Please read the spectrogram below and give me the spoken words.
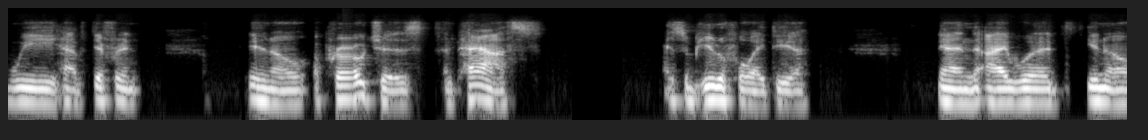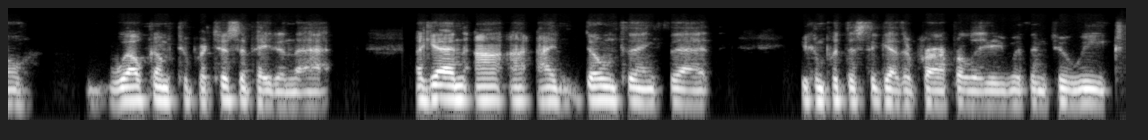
we have different, you know, approaches and paths, is a beautiful idea. And I would, you know, welcome to participate in that again, I, I don't think that you can put this together properly within two weeks.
